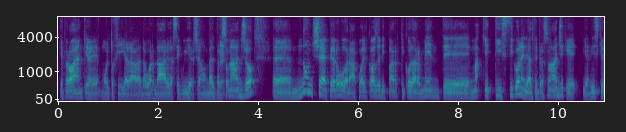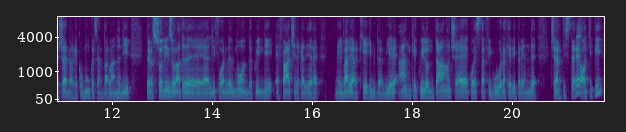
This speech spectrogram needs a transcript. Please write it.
che però è anche molto figa da, da guardare, da seguire, cioè è un bel personaggio. Eh, non c'è per ora qualcosa di particolarmente macchiettistico negli altri personaggi, che il rischio c'è perché comunque stiamo parlando di persone isolate de- al di fuori del mondo e quindi è facile cadere nei vari archetipi per dire anche qui lontano c'è questa figura che riprende certi stereotipi.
